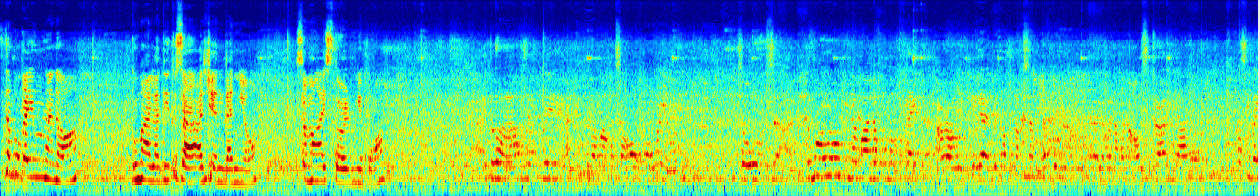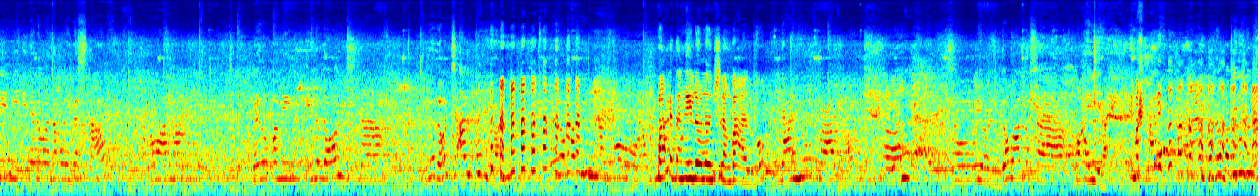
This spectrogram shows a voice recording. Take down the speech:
Gusto po kayong ano, gumala dito sa agenda nyo? Sa mga store nyo po? Ito ha, siyempre, andito lang ako sa Hong Kong ngayon. So, sa, tumawag ako, pinakala ko ng flight around 11 o'clock sa gabi. Kaya naman ako ng Australia. Kasi may meeting na naman ako with the staff. Gawa ng, meron kaming ilo-launch na, ilo-launch album ano, Bakit ang ilo-launch lang ba album? new product. So, yun, gawa ko sa Makaya. Meron kami yung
